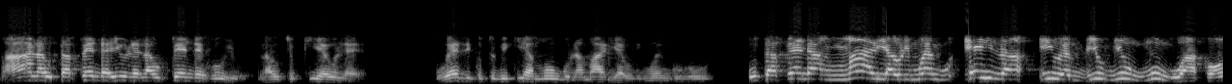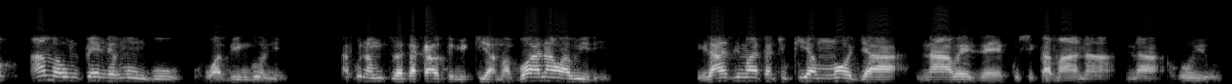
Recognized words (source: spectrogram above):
Maana utapenda yule na upende huyu na uchukie ule huwezi kutumikia Mungu na mali ya ulimwengu huu. Utapenda mali ya ulimwengu aidha iwe miungu Mungu wako ama umpende Mungu wa mbinguni. Hakuna mtu atakaotumikia mabwana wawili. Ni lazima atachukia mmoja na aweze kushikamana na huyu.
